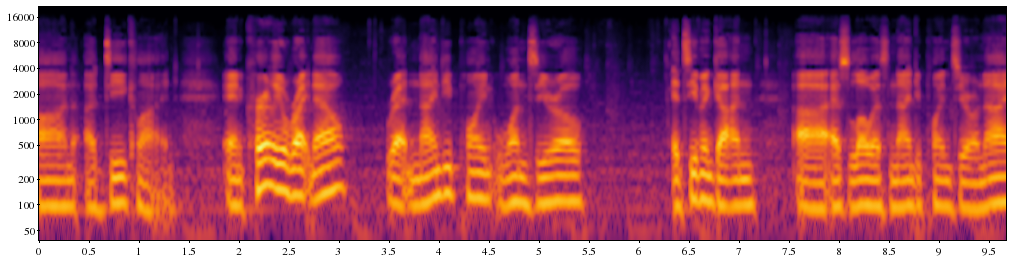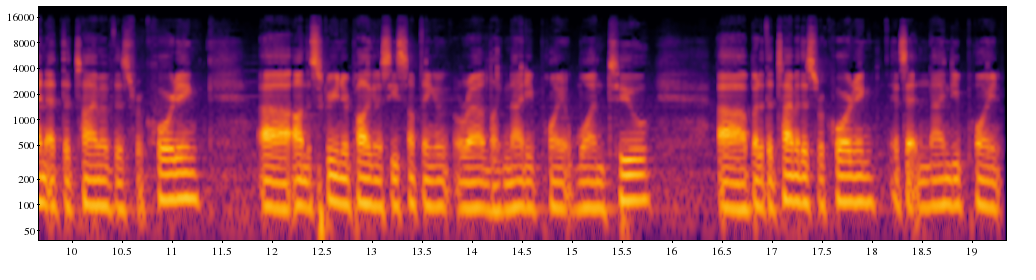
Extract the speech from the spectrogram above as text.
on a decline. And currently, right now, we're at 90.10. It's even gotten uh, as low as 90.09 at the time of this recording. Uh, on the screen, you're probably going to see something around like 90.12. Uh, but at the time of this recording, it's at 90.10.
